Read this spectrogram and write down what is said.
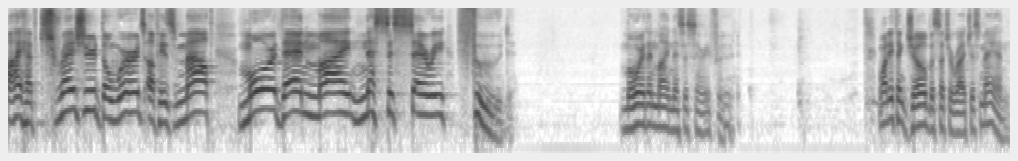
I have treasured the words of his mouth more than my necessary food. More than my necessary food. Why do you think Job was such a righteous man?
